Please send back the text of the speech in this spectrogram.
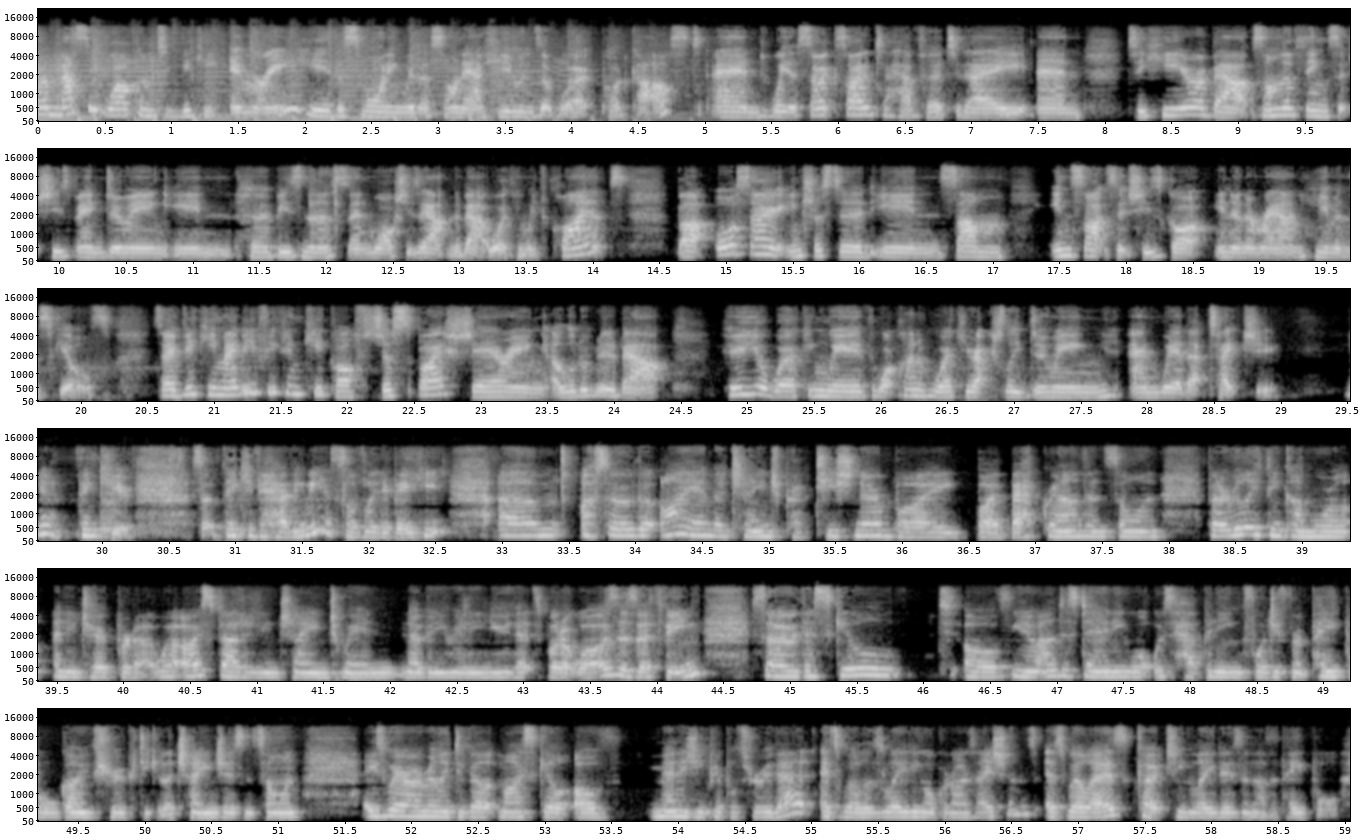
So, a massive welcome to Vicky Emery here this morning with us on our Humans at Work podcast. And we are so excited to have her today and to hear about some of the things that she's been doing in her business and while she's out and about working with clients, but also interested in some insights that she's got in and around human skills. So, Vicky, maybe if you can kick off just by sharing a little bit about who you're working with, what kind of work you're actually doing, and where that takes you. Yeah, thank you. So, thank you for having me. It's lovely to be here. Um, uh, so, the, I am a change practitioner by by background and so on, but I really think I'm more an interpreter. Well, I started in change when nobody really knew that's what it was as a thing. So, the skill of you know understanding what was happening for different people going through particular changes and so on is where I really developed my skill of managing people through that as well as leading organizations as well as coaching leaders and other people.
